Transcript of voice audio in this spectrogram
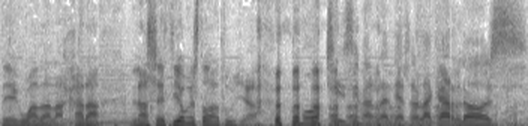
de Guadalajara. La sección es toda tuya. Muchísimas gracias. Hola, Carlos.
